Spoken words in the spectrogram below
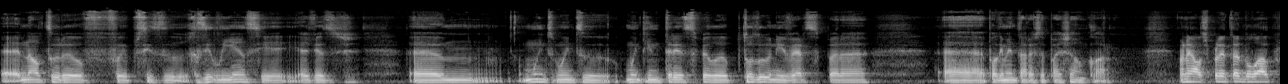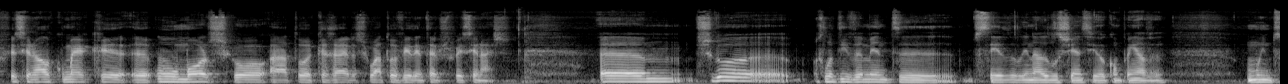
eh, na altura foi preciso resiliência e às vezes hum, muito, muito, muito interesse pelo todo o universo para, eh, para alimentar esta paixão, claro. Manel, espreitando o lado profissional, como é que eh, o humor chegou à tua carreira, chegou à tua vida em termos profissionais? Hum, chegou uh, relativamente cedo, ali na adolescência, eu acompanhava muito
